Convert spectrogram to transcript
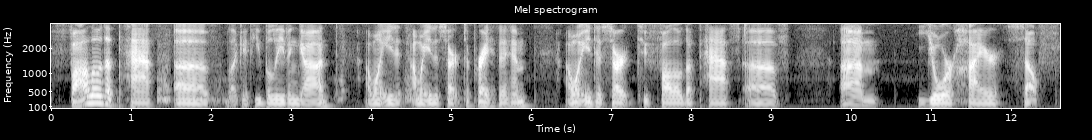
follow the path of like if you believe in God, I want you to I want you to start to pray to Him. I want you to start to follow the path of um, your higher self.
